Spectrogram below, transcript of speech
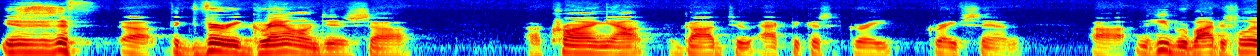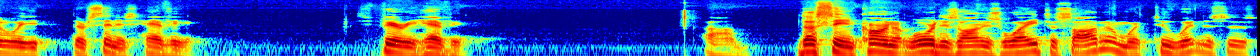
It is as if uh, the very ground is uh, uh, crying out God to act because of great grave sin. Uh, in the Hebrew Bible, it's literally their sin is heavy. It's very heavy. Um, Thus, the incarnate Lord is on his way to Sodom with two witnesses,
